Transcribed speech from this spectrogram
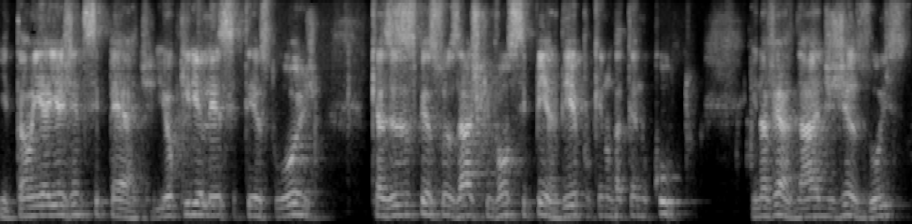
Então, e aí a gente se perde. E eu queria ler esse texto hoje, que às vezes as pessoas acham que vão se perder porque não está tendo culto. E, na verdade, Jesus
